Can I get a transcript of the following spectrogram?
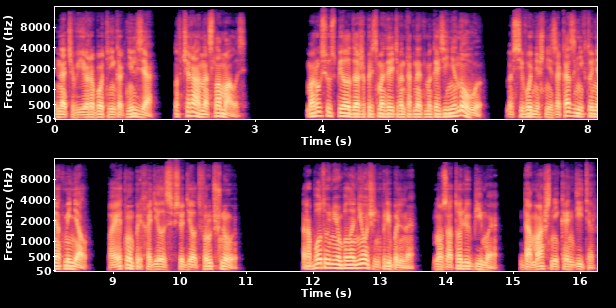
иначе в ее работе никак нельзя, но вчера она сломалась. Маруся успела даже присмотреть в интернет-магазине новую, но сегодняшние заказы никто не отменял, поэтому приходилось все делать вручную. Работа у нее была не очень прибыльная, но зато любимая – домашний кондитер.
